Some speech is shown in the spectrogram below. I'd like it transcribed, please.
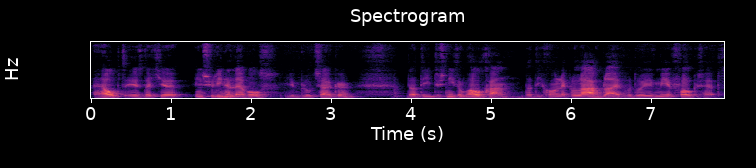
helpt is dat je insuline levels, je bloedsuiker, dat die dus niet omhoog gaan. Dat die gewoon lekker laag blijven, waardoor je meer focus hebt.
